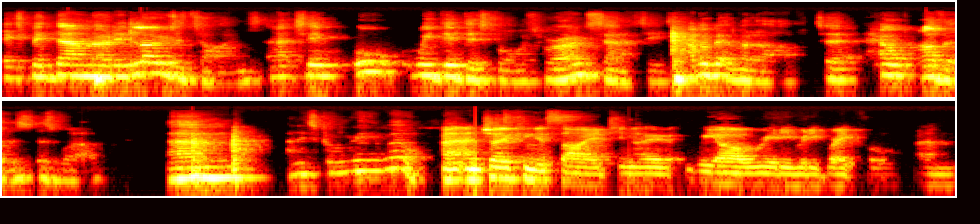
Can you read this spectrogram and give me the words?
It's been downloaded loads of times, and actually, all we did this for was for our own sanity, to have a bit of a laugh, to help others as well, um, and it's gone really well. And, and joking aside, you know, we are really, really grateful um,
